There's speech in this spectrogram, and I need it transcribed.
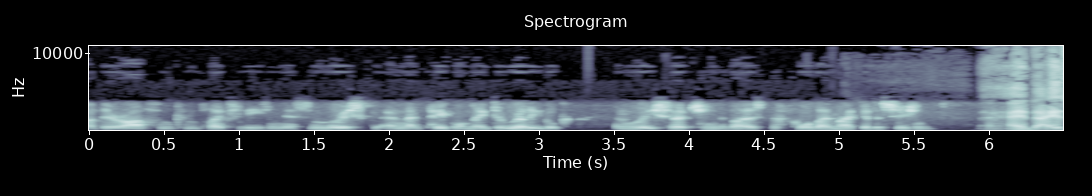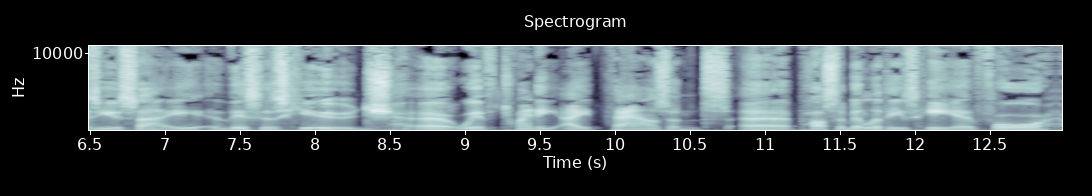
but there are some complexities and there's some risk, and that people need to really look and research into those before they make a decision. And as you say, this is huge, uh, with 28,000 uh, possibilities here for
